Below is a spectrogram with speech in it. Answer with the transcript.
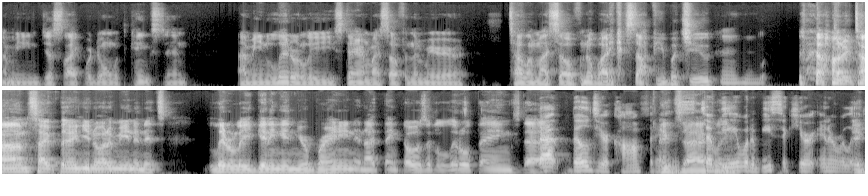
I Mhm. mean, just like we're doing with Kingston. I mean, literally staring myself in the mirror, telling myself nobody can stop you but you Mhm. a hundred times type thing. You know what I Mhm. mean? And it's literally getting in your brain. And I think those are the little things that, That builds your confidence exactly. to be able to be secure in a relationship.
